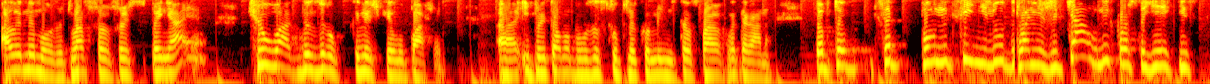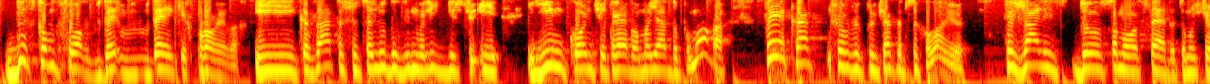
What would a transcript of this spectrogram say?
але не можуть. Вас що щось спиняє? Чувак без рук книжки лупашить і при тому був заступником міністра у справах ветерана. Тобто, це повноцінні люди в плані життя. У них просто є якийсь дискомфорт в, де, в деяких проявах, і казати, що це люди з інвалідністю, і їм конче треба моя допомога. Це якраз що вже включати психологію. Це жалість до самого себе, тому що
